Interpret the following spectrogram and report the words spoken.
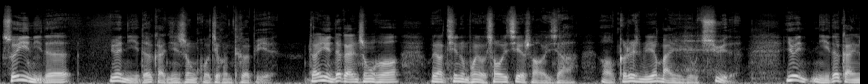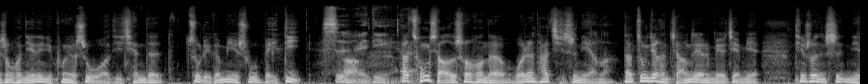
所以你的，因为你的感情生活就很特别。但是你的感情生活，我想听众朋友稍微介绍一下哦。可是也蛮有趣的，因为你的感情生活，你的女朋友是我以前的助理跟秘书美帝，是美帝。她从小的时候呢，我认她几十年了，那中间很长时间没有见面。听说你是你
